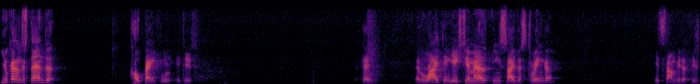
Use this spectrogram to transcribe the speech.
You can understand how painful it is. Okay? Writing the HTML inside the string is something that is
